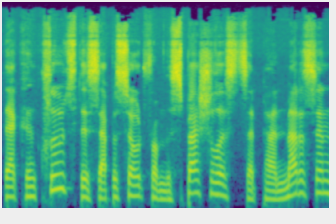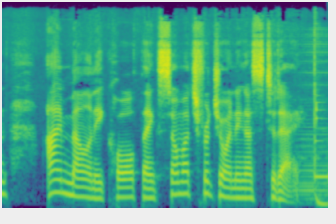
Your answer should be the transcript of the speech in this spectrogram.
That concludes this episode from the specialists at Penn Medicine. I'm Melanie Cole. Thanks so much for joining us today.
